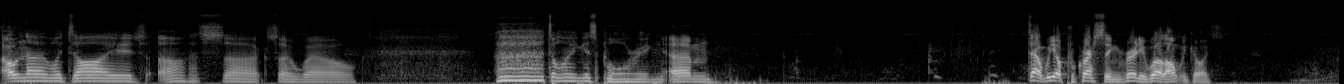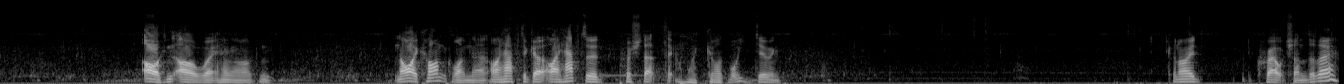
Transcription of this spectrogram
Oh no, I died. Oh, that sucks so well. Ah, dying is boring. Um. Damn, we are progressing really well, aren't we, guys? Oh, I can, oh wait, hang on. I can. No, I can't climb that. I have to go. I have to push that thing. Oh my god, what are you doing? Can I crouch under there?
